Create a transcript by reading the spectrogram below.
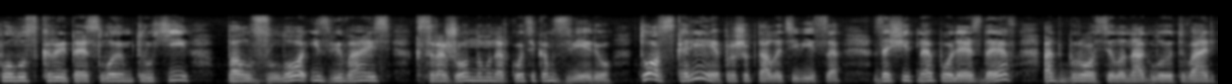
полускрытое слоем трухи, ползло, извиваясь к сраженному наркотиком зверю. «Тор, скорее!» — прошептала Тивиса. Защитное поле СДФ отбросило наглую тварь,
